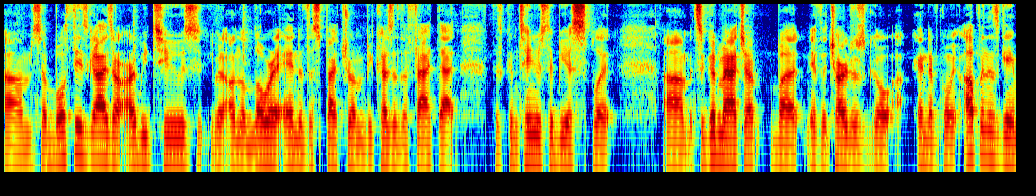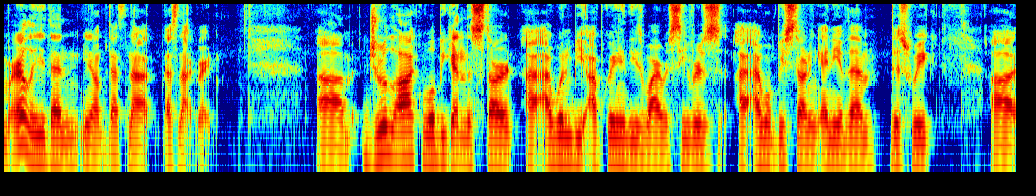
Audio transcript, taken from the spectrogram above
Um, so both these guys are RB2s on the lower end of the spectrum because of the fact that this continues to be a split. Um, it's a good matchup, but if the Chargers go end up going up in this game early, then you know that's not that's not great. Um, Drew Lock will be getting the start. I, I wouldn't be upgrading these wide receivers. I, I, won't be starting any of them this week. Uh,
